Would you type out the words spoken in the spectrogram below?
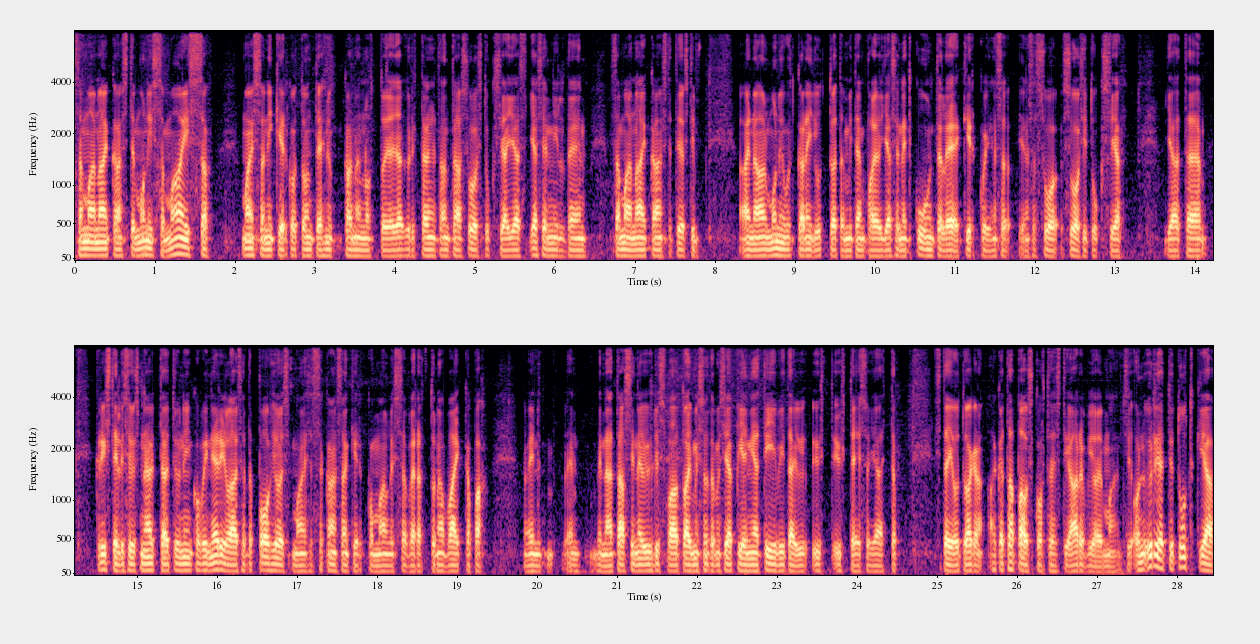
Samaan aikaan sitten monissa maissa, maissa niin kirkot on tehnyt kannanottoja ja yrittäneet antaa suosituksia jäsenilleen. Samaan aikaan sitten tietysti aina on monimutkainen juttu, että miten paljon jäsenet kuuntelee kirkkojensa suosituksia. Ja tämä kristillisyys näyttäytyy niin kovin erilaiselta pohjoismaisessa kansankirkkomallissa verrattuna vaikkapa, no ei nyt, en, mennään taas sinne Yhdysvaltoihin, missä on tämmöisiä pieniä tiiviitä y- yhteisöjä, että sitä joutuu aika, aika tapauskohtaisesti arvioimaan. On yritetty tutkia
